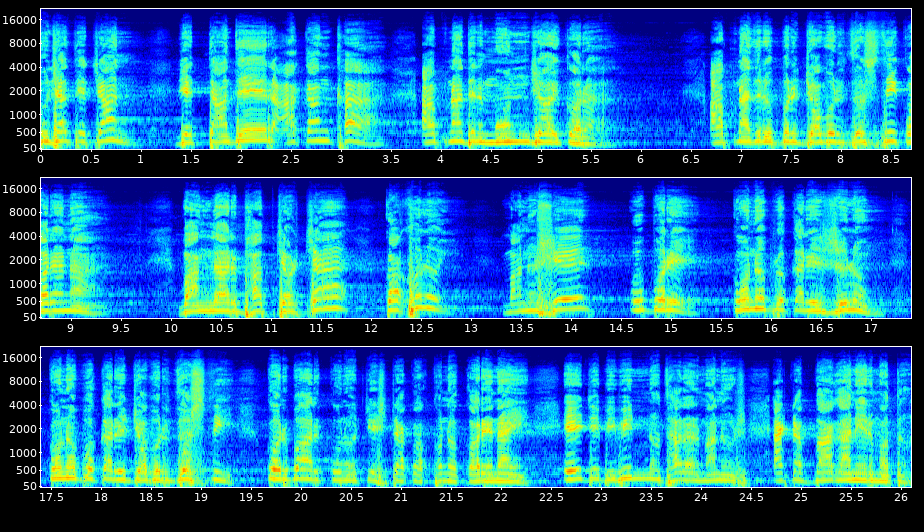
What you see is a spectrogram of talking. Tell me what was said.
বুঝাতে চান যে তাদের আকাঙ্ক্ষা, আপনাদের মন জয় করা, আপনাদের উপর জবরদস্তি করে না, বাংলার ভাবচর্চা কখনোই মানুষের উপরে কোনো প্রকারের জুলুম, কোনো প্রকারের জবরদস্তি করবার কোনো চেষ্টা কখনো করে নাই। এই যে বিভিন্ন ধারার মানুষ একটা বাগানের মতন।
